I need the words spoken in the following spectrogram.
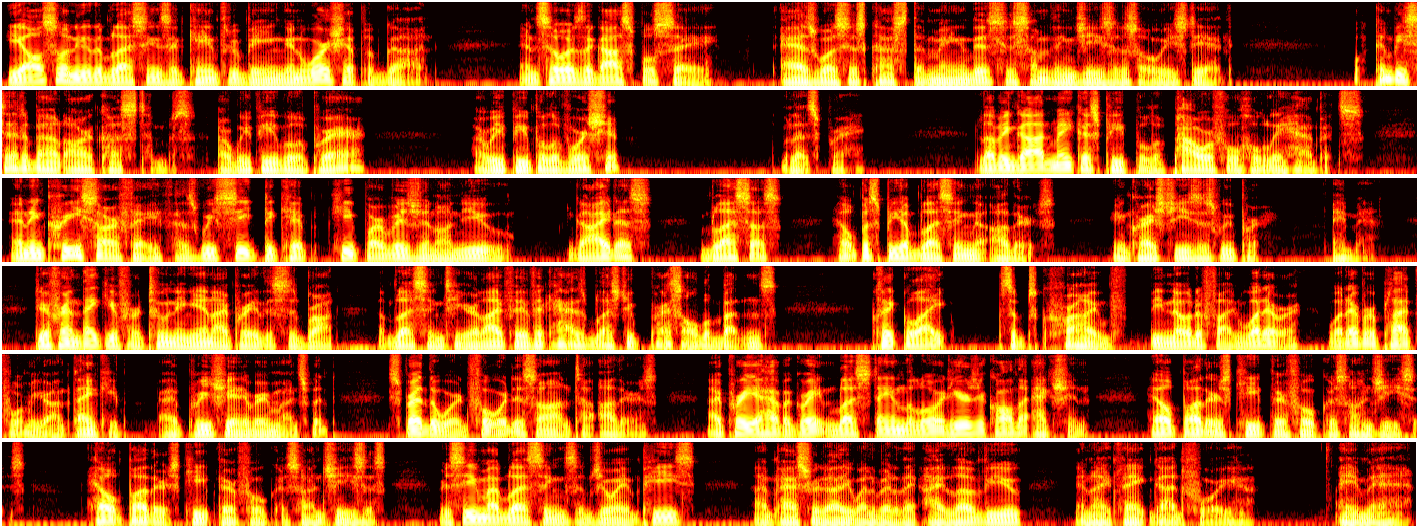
He also knew the blessings that came through being in worship of God. And so, as the Gospels say, as was his custom, meaning this is something Jesus always did. What can be said about our customs? Are we people of prayer? Are we people of worship? Let's pray. Loving God, make us people of powerful, holy habits and increase our faith as we seek to keep, keep our vision on you. Guide us, bless us, help us be a blessing to others. In Christ Jesus we pray. Amen. Dear friend, thank you for tuning in. I pray this has brought a blessing to your life. If it has blessed you, press all the buttons. Click like, subscribe, be notified, whatever, whatever platform you're on. Thank you. I appreciate it very much. But spread the word, forward this on to others. I pray you have a great and blessed day in the Lord. Here's your call to action help others keep their focus on Jesus. Help others keep their focus on Jesus. Receive my blessings of joy and peace. I'm Pastor Dario Valverde. I love you and I thank God for you. Amen.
